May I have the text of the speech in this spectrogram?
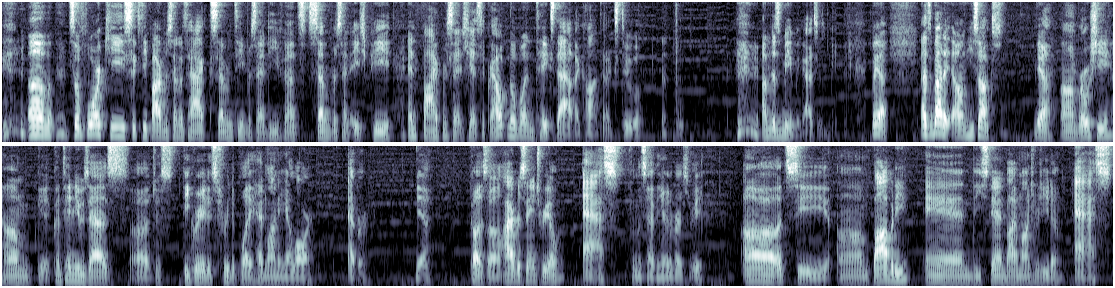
um, so 4 keys, 65% attack, 17% defense, 7% HP, and 5% chance to crit. I hope no one takes that out of context, too. I'm just memeing, guys, just memeing. But yeah, that's about it. Um, he sucks. Yeah, um, Roshi um, continues as uh, just the greatest free-to-play headlining LR ever. Yeah. Because uh, Hybrid Saiyan Trio, ass, from the 7th anniversary. Uh, let's see. Um, Babidi and the Standby Majin Vegeta, ass.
